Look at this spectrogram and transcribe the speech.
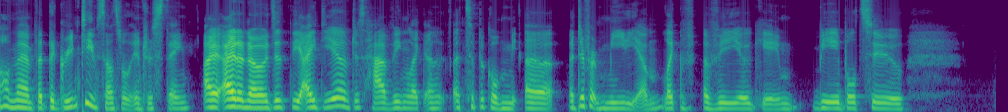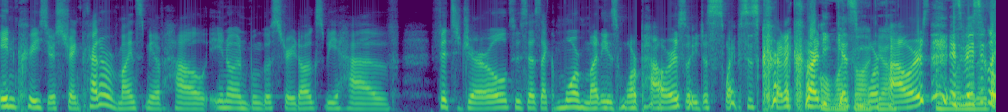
Oh man, but the green team sounds really interesting. I I don't know, just the idea of just having like a, a typical uh, a different medium, like v- a video game, be able to increase your strength kind of reminds me of how you know in Bungo Stray Dogs we have Fitzgerald who says like more money is more power, so he just swipes his credit card, Oh he gets God, more yeah. powers. It's Unlimited basically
